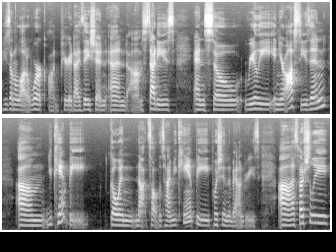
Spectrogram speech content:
He's done a lot of work on periodization and um, studies. And so, really, in your off season, um, you can't be going nuts all the time. You can't be pushing the boundaries, uh, especially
